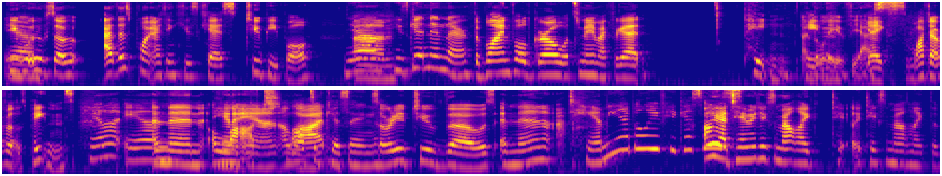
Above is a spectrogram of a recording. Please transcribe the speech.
He, Yeah. So at this point, I think he's kissed two people. Yeah, Um, he's getting in there. The blindfold girl. What's her name? I forget. Peyton, I believe. Yes. Yikes! Watch out for those Peytons. Hannah and, And then a Hannah lot. Ann, a Lots lot. of kissing. So already two of those, and then uh, Tammy, I believe he kisses. oh yeah, Tammy takes him out like ta- like takes him out in like the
